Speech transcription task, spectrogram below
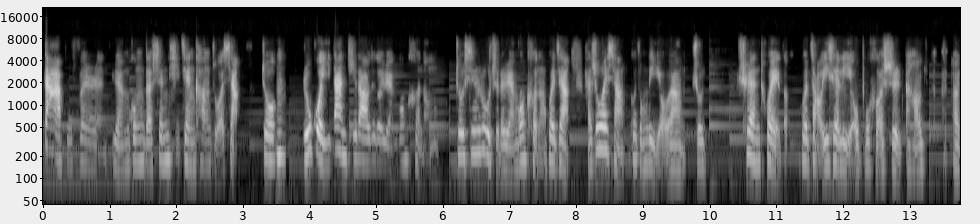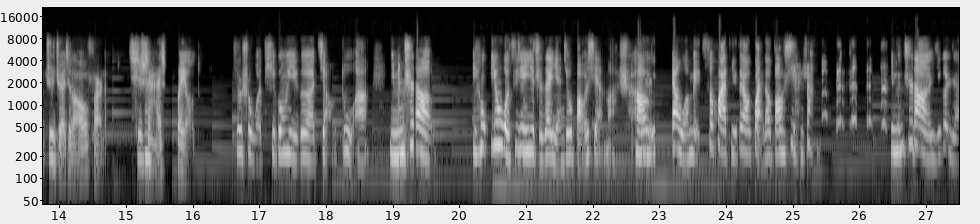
大部分人员工的身体健康着想。就如果一旦知道这个员工可能。就新入职的员工可能会这样，还是会想各种理由让就劝退的，或找一些理由不合适，然后呃拒绝这个 offer 的，其实还是会有的。就是我提供一个角度啊，你们知道，因为因为我最近一直在研究保险嘛，然后 让我每次话题都要拐到保险上。你们知道一个人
